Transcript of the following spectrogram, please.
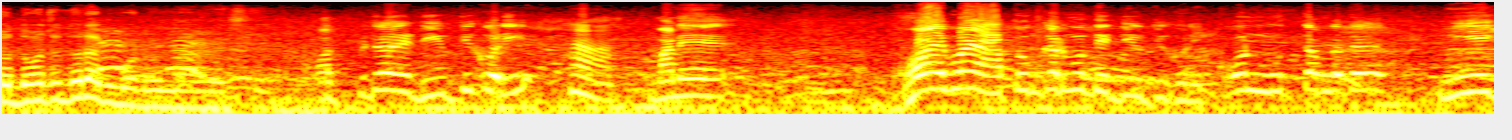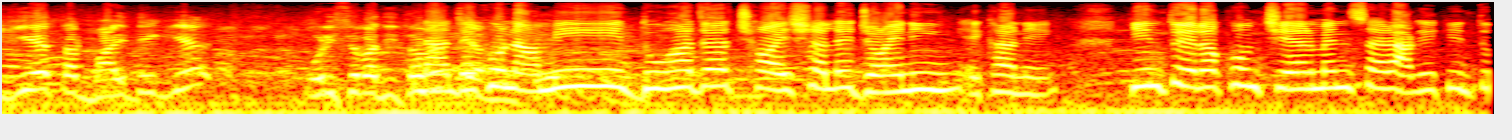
চোদ্দ বছর ধরে আমি বোর্ড মেম্বার রয়েছি। হসপিটালে ডিউটি করি হ্যাঁ। মানে ভয় ভয় আতঙ্কের মধ্যে ডিউটি করি। কোন মুহূর্তে আপনাদের নিয়ে গিয়ে তার বাড়িতে গিয়ে পরিষেবা দিতে না দেখুন আমি দু হাজার ছয় সালে জয়নিং এখানে কিন্তু এরকম চেয়ারম্যান স্যার আগে কিন্তু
